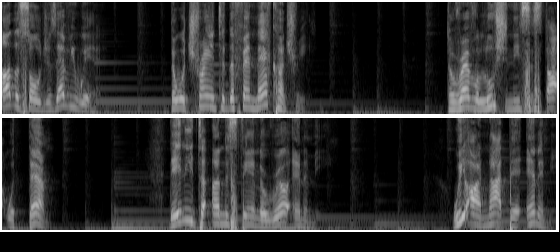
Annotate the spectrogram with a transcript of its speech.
other soldiers everywhere that were trained to defend their country. The revolution needs to start with them. They need to understand the real enemy. We are not their enemy.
